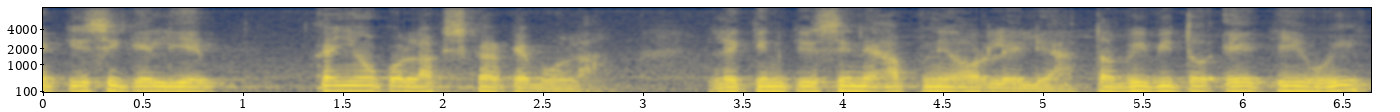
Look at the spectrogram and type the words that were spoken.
किसी के लिए कईयों को लक्ष्य करके बोला, लेकिन किसी ने अपनी ओर ले लिया। तभी भी तो एक ही हुई।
